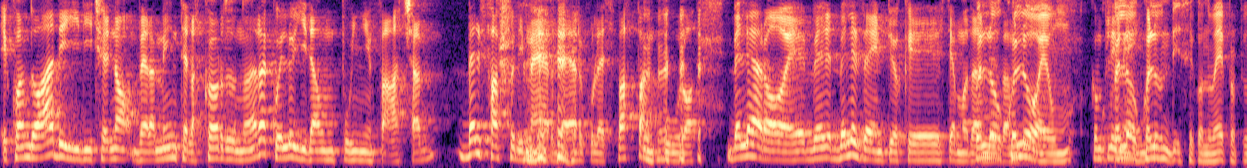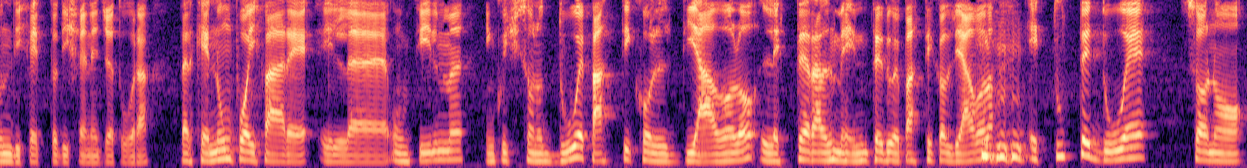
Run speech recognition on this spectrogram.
e quando Ade gli dice no, veramente l'accordo non era quello, gli dà un pugno in faccia. Bel fascio di merda Hercules, vaffanculo. Bell'eroe, be- bell'esempio che stiamo dando. Quello, quello è, un, quello, quello secondo me è proprio un difetto di sceneggiatura, perché non puoi fare il, un film in cui ci sono due patti col diavolo, letteralmente due patti col diavolo, e tutte e due sono,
